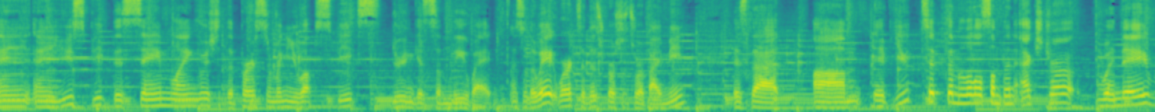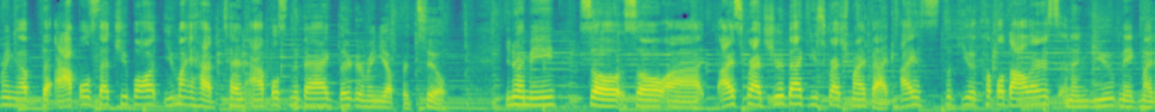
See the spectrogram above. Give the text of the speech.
and, and you speak the same language that the person ringing you up speaks, you're gonna get some leeway. And so the way it works at this grocery store by me is that um, if you tip them a little something extra, when they ring up the apples that you bought, you might have 10 apples in the bag, they're gonna ring you up for two. You know what I mean? So so uh, I scratch your back, you scratch my back. I slip you a couple dollars, and then you make my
